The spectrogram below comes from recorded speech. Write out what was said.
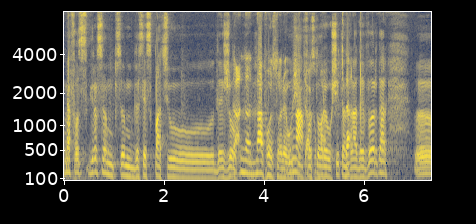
mi-a fost greu să-mi, să-mi găsesc spațiu de joc. Da, n- N-a fost o reușită N-a fost acum. o reușită, Da. într-adevăr, dar uh,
